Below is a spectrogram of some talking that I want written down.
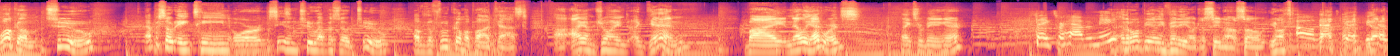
Welcome to episode 18 or season 2, episode 2 of the Food Coma podcast. Uh, I am joined again by Nellie Edwards. Thanks for being here. Thanks for having me. And there won't be any video, just so you know. So you know. Oh, that's good because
